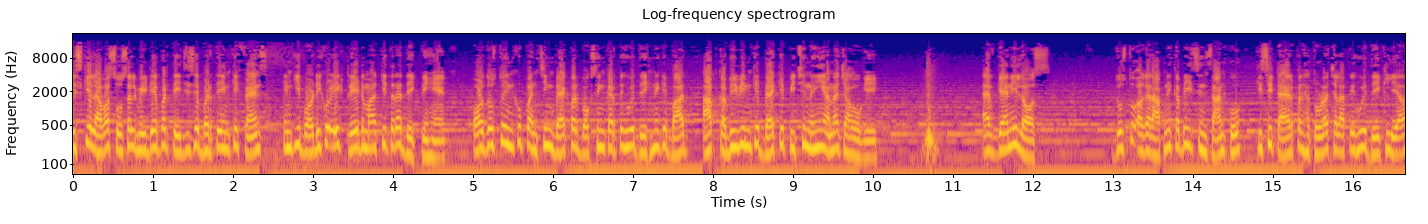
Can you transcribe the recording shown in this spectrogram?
इसके अलावा सोशल मीडिया पर तेज़ी से बढ़ते इनके फैंस इनकी बॉडी को एक ट्रेडमार्क की तरह देखते हैं। और दोस्तों, इनको पंचिंग बैग पर बॉक्सिंग करते हुए देखने के बाद आप कभी भी इनके बैग के पीछे नहीं आना चाहोगे। अफगानी लॉस दोस्तों, अगर आपने कभी इस इंसान को किसी टायर पर हथौड़ा चलाते हुए देख लिया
